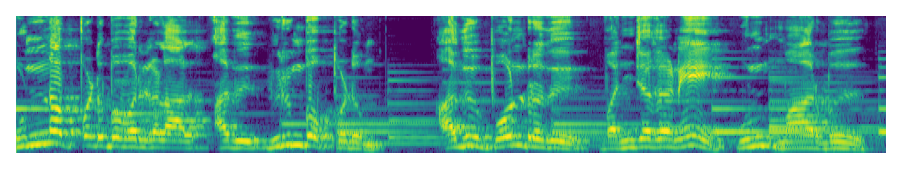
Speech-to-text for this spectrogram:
உண்ணப்படுபவர்களால் அது விரும்பப்படும். அது போன்றது வஞ்சகனே உன் மார்பு.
